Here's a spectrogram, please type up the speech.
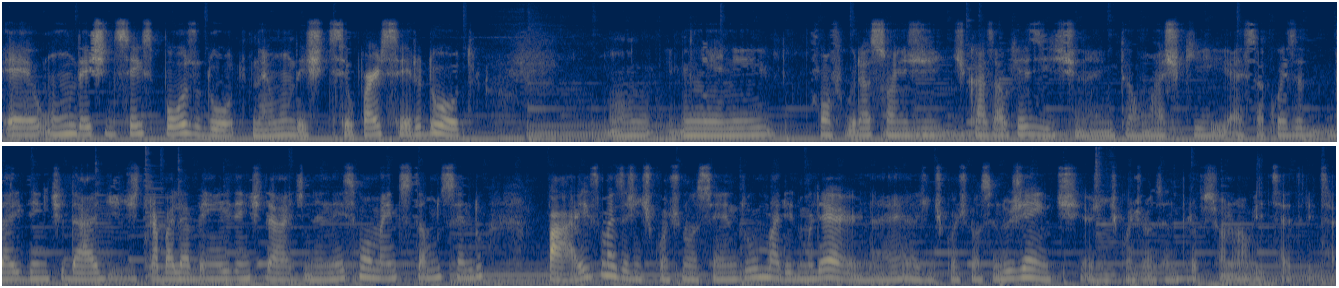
é, um deixe de ser esposo do outro, né? Um deixe de ser o parceiro do outro. Em N configurações de, de casal que existe, né? Então, acho que essa coisa da identidade, de trabalhar bem a identidade, né? Nesse momento estamos sendo pais, mas a gente continua sendo marido e mulher, né? A gente continua sendo gente, a gente continua sendo profissional, etc, etc.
